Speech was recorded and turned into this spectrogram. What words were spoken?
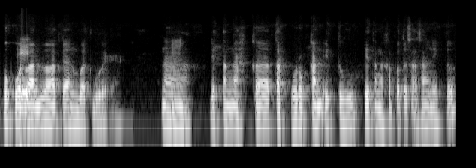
pukulan okay. banget kan buat gue. Nah, hmm. di tengah keterpurukan itu, di tengah keputusasaan itu,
